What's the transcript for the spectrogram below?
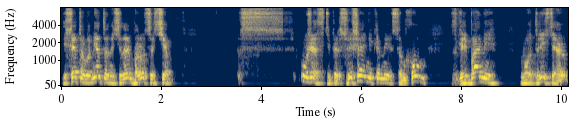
И с этого момента начинаем бороться с чем? С, уже теперь с лишайниками, с мхом, с грибами. Вот, листья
